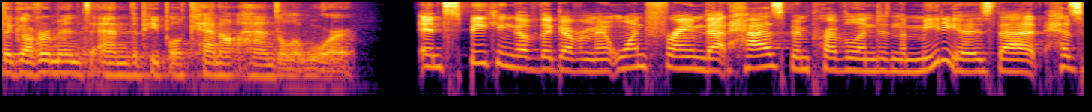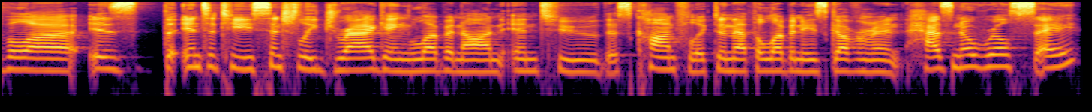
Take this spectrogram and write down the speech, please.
the government and the people cannot handle a war. And speaking of the government, one frame that has been prevalent in the media is that Hezbollah is the entity essentially dragging Lebanon into this conflict and that the Lebanese government has no real say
